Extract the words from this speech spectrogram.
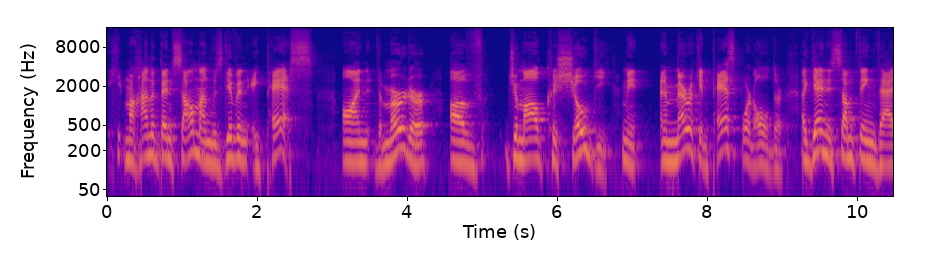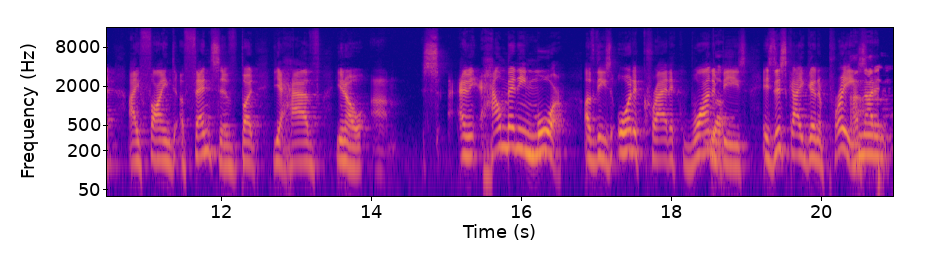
he, Mohammed bin Salman was given a pass on the murder of Jamal Khashoggi. I mean, an American passport holder, again, is something that I find offensive, but you have, you know, um, I mean, how many more of these autocratic wannabes Look, is this guy going to praise? I'm not in,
